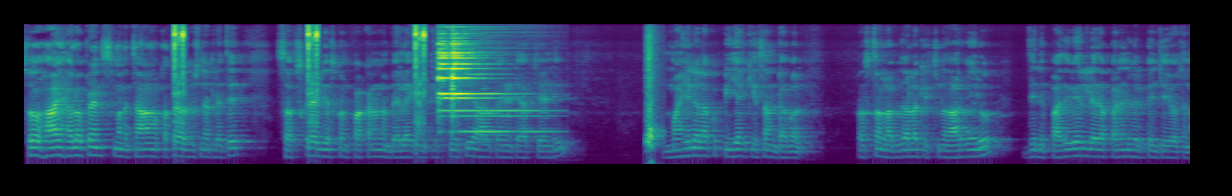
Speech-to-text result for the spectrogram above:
So hi hello friends. మన ఛానల్ కొత్తగా చూసినట్లయితే సబ్స్క్రైబ్ చేసుకొని పక్కన ఉన్న బెల్ ఐకాన్ క్లిక్ చేసి ఆల్ పైన ట్యాప్ చేయండి. మహిళలకు పిఎం కిసాన్ డబల్. ప్రస్తుతం లబ్ధిదారులకు ఇస్తున్నది ఆరు వేలు. దీన్ని పదివేలు లేదా పన్నెండు వేలు పెంచే యోచన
